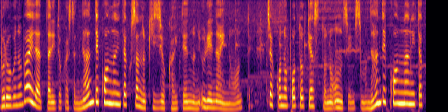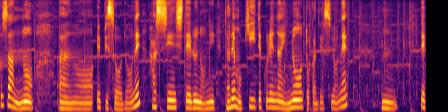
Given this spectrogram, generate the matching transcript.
ブログの場合だったりとかしたらなんでこんなにたくさんの記事を書いてんのに売れないのってじゃあこのポッドキャストの音声にしてもなんでこんなにたくさんのあのエピソードをね発信してるのに誰も聞いてくれないのとかですよね。うん、で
